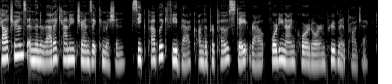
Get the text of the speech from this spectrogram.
Caltrans and the Nevada County Transit Commission seek public feedback on the proposed State Route 49 corridor improvement project.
